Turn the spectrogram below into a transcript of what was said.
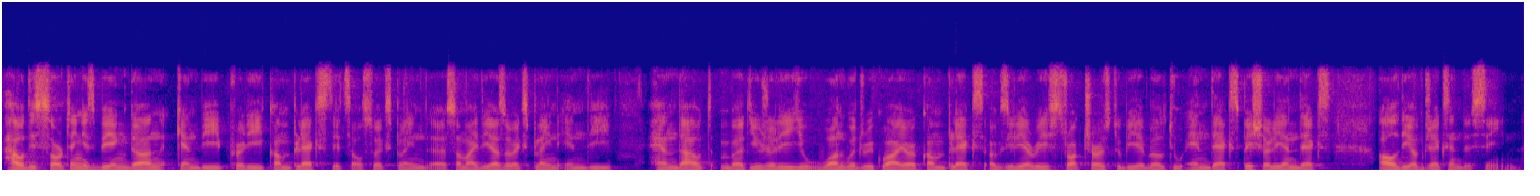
How this sorting is being done can be pretty complex. It's also explained, uh, some ideas are explained in the handout, but usually you, one would require complex auxiliary structures to be able to index, spatially index all the objects in the scene.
